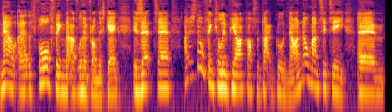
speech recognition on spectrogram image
Now, uh, the fourth thing that I've learned from this game is that uh, I just don't think Olympiacos are that good. Now, I know Man City, um,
